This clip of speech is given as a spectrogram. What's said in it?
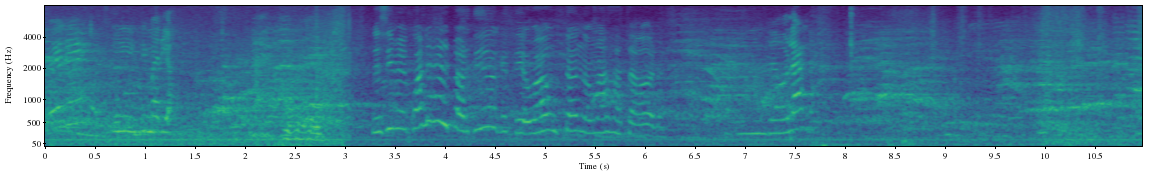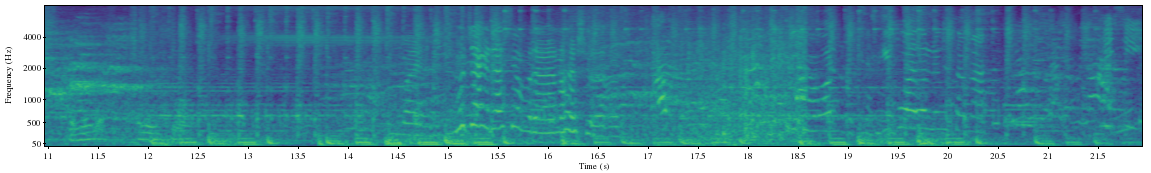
Pérez y Di María. Decime, ¿cuál es el partido que te va gustando más hasta ahora? De Holanda. Bueno, muchas gracias por habernos ayudado. ¿Qué jugador le gusta más? Messi.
